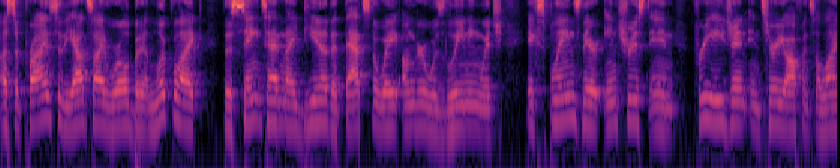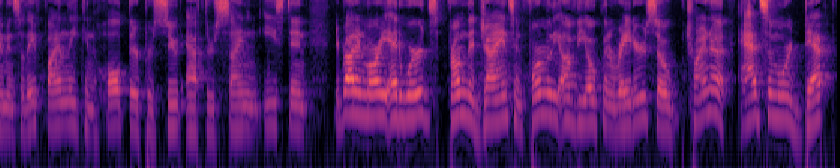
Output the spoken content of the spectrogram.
a surprise to the outside world, but it looked like the Saints had an idea that that's the way Unger was leaning, which explains their interest in free agent interior offense alignment. So they finally can halt their pursuit after signing Easton. They brought in Mario Edwards from the Giants and formerly of the Oakland Raiders. So trying to add some more depth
